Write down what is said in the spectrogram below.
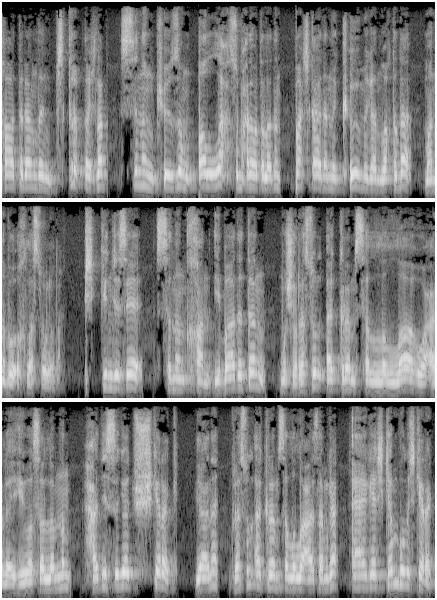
xotirangdan chiqirib tashlab sening ko'zing olloh subhanava taolodan boshqa odamni ko'rmagan vaqtida mana bu ixlos bo'ladi. Ikkinchisi sening qon ibodating mush rasul akram sallallohu alayhi vasallamning hadisiga tushish kerak. Ya'ni rasul akram sallallohu alayhi vasallamga agashgan bo'lish kerak.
